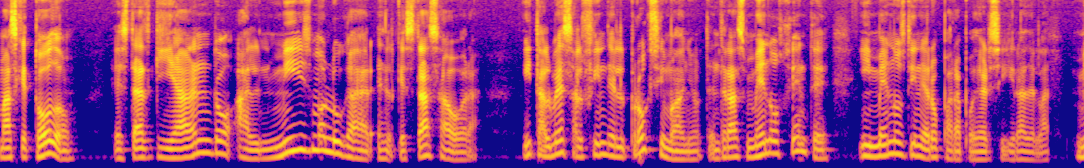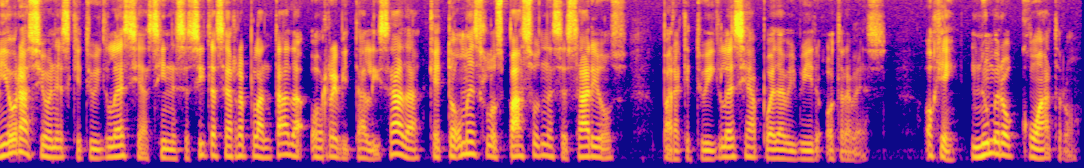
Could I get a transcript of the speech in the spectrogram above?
Más que todo, estás guiando al mismo lugar en el que estás ahora y tal vez al fin del próximo año tendrás menos gente y menos dinero para poder seguir adelante. Mi oración es que tu iglesia, si necesita ser replantada o revitalizada, que tomes los pasos necesarios para que tu iglesia pueda vivir otra vez. Ok, número cuatro.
